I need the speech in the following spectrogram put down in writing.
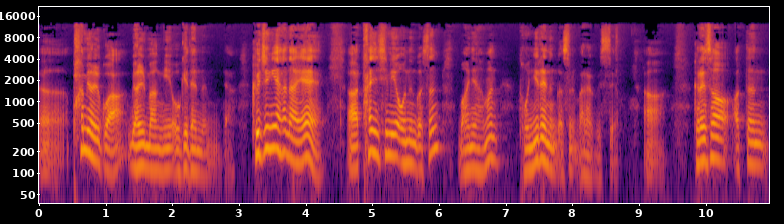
어, 파멸과 멸망이 오게 됩니다. 그 중에 하나의 어, 탄심이 오는 것은 뭐냐 하면 돈이라는 것을 말하고 있어요. 어, 그래서 어떤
